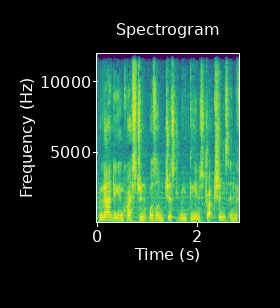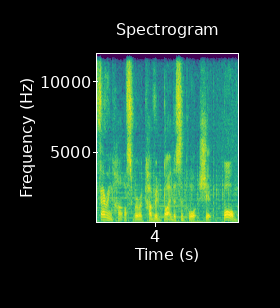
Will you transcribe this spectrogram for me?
The landing in question was on Just Read the Instructions and the fairing halves were recovered by the support ship Bob.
